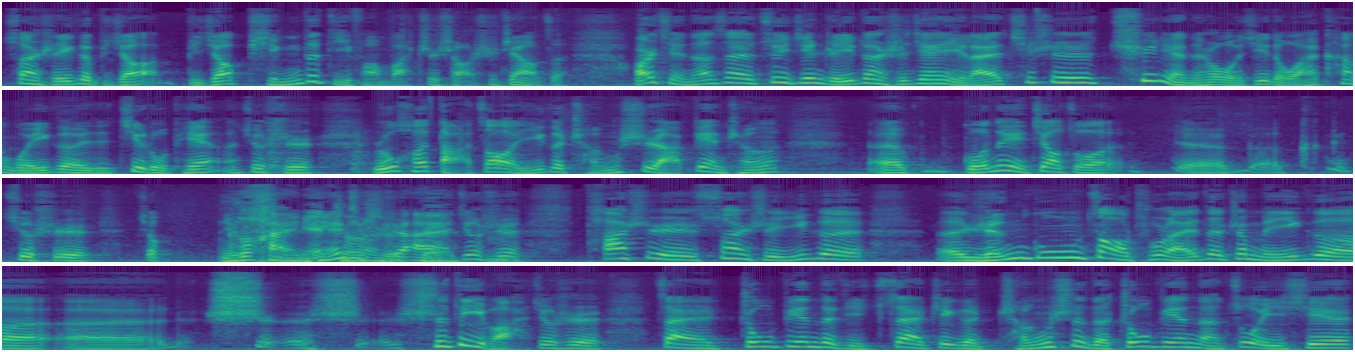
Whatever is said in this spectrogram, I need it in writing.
算是一个比较比较平的地方吧，至少是这样子。而且呢，在最近这一段时间以来，其实去年的时候，我记得我还看过一个纪录片，就是如何打造一个城市啊，变成呃国内叫做呃就是叫你说海绵城市，哎，就是它是算是一个呃人工造出来的这么一个呃湿湿湿地吧，就是在周边的地，在这个城市的周边呢，做一些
